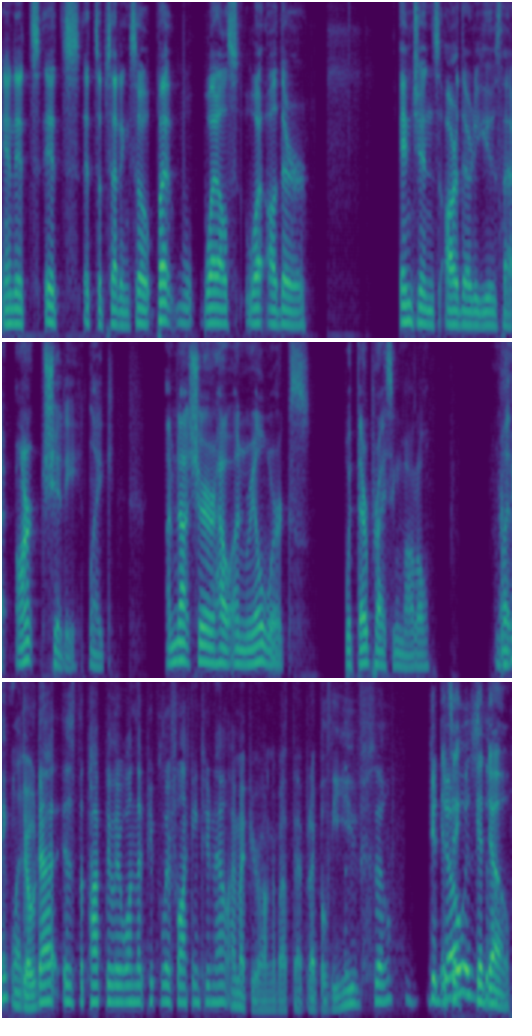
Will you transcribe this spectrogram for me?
And it's it's it's upsetting. So, but what else what other engines are there to use that aren't shitty? Like I'm not sure how Unreal works with their pricing model. I think what Godot is the popular one that people are flocking to now. I might be wrong about that, but I believe so. it's Godot a is the- Godot,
